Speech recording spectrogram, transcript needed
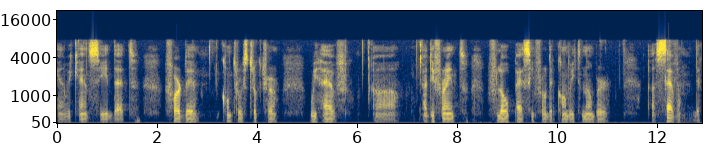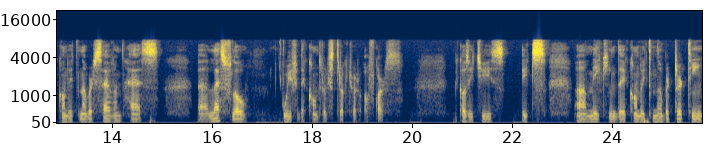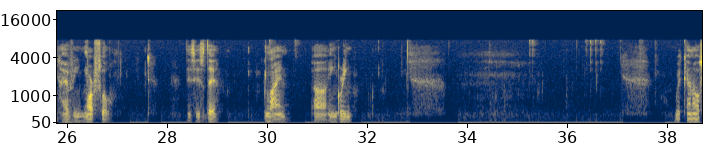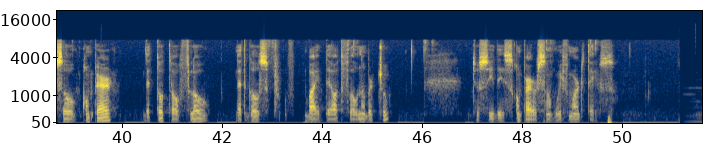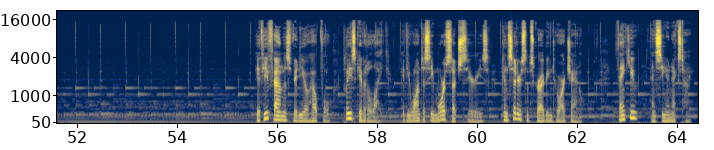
and we can see that for the control structure we have uh, a different flow passing from the conduit number uh, 7. The conduit number 7 has uh, less flow with the control structure of course because it is it's uh, making the conduit number 13 having more flow. This is the line uh, in green. We can also compare the total flow that goes by the outfall number 2 to see this comparison with more details. If you found this video helpful, please give it a like. If you want to see more such series, consider subscribing to our channel. Thank you and see you next time.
